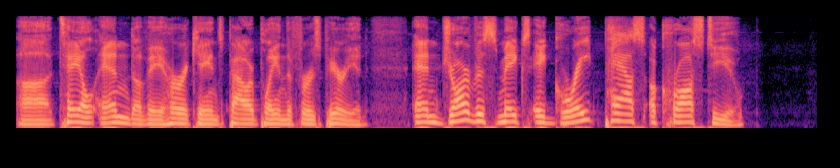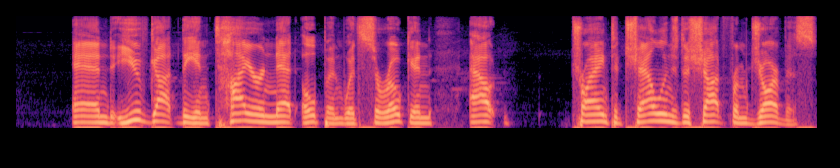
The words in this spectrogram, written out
uh, tail end of a Hurricanes power play in the first period, and Jarvis makes a great pass across to you and you've got the entire net open with Sorokin out trying to challenge the shot from Jarvis,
